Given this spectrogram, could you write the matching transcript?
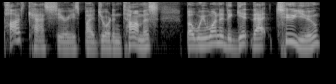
podcast series by Jordan Thomas, but we wanted to get that to you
